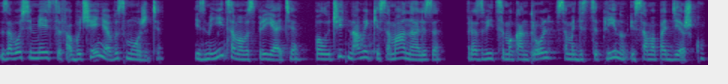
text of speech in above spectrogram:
За 8 месяцев обучения вы сможете изменить самовосприятие, получить навыки самоанализа, развить самоконтроль, самодисциплину и самоподдержку.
